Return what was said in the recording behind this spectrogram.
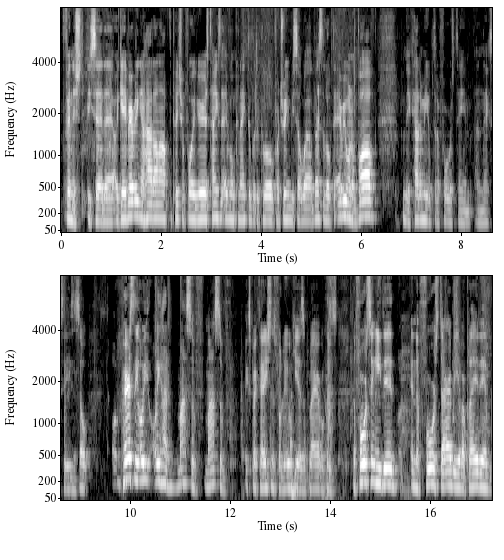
finished." He said, uh, "I gave everything I had on off the pitch for five years. Thanks to everyone connected with the club for treating me so well. Best of luck to everyone involved, from the academy up to the first team and next season." So, uh, personally, I, I had massive, massive expectations for Lukey as a player because the first thing he did in the first derby ever played him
